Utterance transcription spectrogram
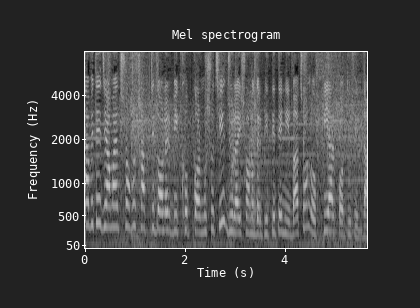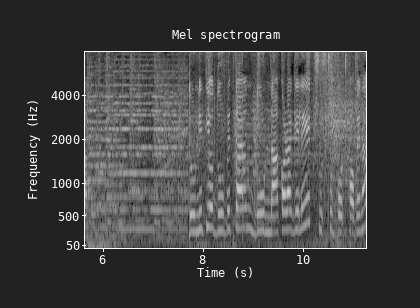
দাবিতে জামায়াত সহ সাতটি দলের বিক্ষোভ কর্মসূচি, জুলাই সনদের ভিত্তিতে নির্বাচন ও পিয়ার পদ্ধতির দাবি। দুর্নীতি ও দুর্বৃত্তায়ন দূর না করা গেলে সুষ্ঠু ভোট হবে না,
